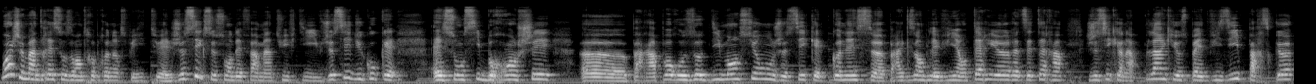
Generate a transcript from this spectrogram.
Moi, je m'adresse aux entrepreneurs spirituels. Je sais que ce sont des femmes intuitives. Je sais du coup qu'elles sont si branchées euh, par rapport aux autres dimensions. Je sais qu'elles connaissent, euh, par exemple, les vies antérieures, etc. Je sais qu'il y en a plein qui n'osent pas être visibles parce que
